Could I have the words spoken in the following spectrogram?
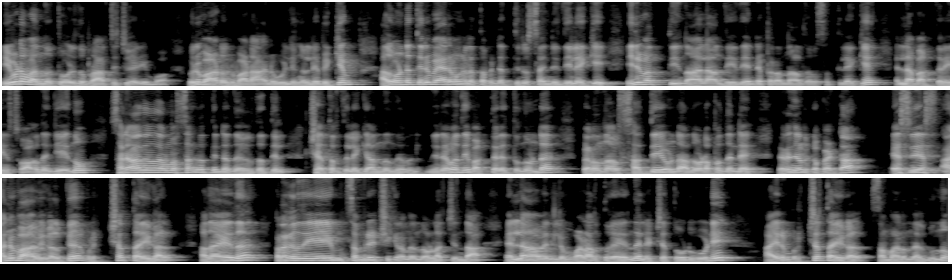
ഇവിടെ വന്ന് തൊഴുത് പ്രാർത്ഥിച്ചു കഴിയുമ്പോൾ ഒരുപാട് ഒരുപാട് ആനുകൂല്യങ്ങൾ ലഭിക്കും. അതുകൊണ്ട് തിരുവേരമംഗലത്തവന്റെ തിരുസന്നിധിയിലേക്ക് ഇരുപത്തിനാലാം തീയതി എന്റെ പിറന്നാൾ ദിവസത്തിലേക്ക് എല്ലാ ഭക്തരെയും സ്വാഗതം ചെയ്യുന്നു. സനാതന ധർമ്മ സംഘത്തിന്റെ നേതൃത്വത്തിൽ ക്ഷേത്രത്തിലേക്ക് അന്ന് നിര- നിരവധി ഭക്തരെത്തുന്നുണ്ട്. പിറന്നാൾ സദ്യയുണ്ട്. അതോടൊപ്പം തന്നെ തിരഞ്ഞെടുക്കപ്പെട്ട എസ് എസ് അനുഭാവികൾക്ക് വൃക്ഷത്തൈകൾ അതായത് പ്രകൃതിയെയും സംരക്ഷിക്കണമെന്നുള്ള ചിന്ത എല്ലാവരിലും വളർത്തുക എന്ന ലക്ഷ്യത്തോടുകൂടി ആയിരം വൃക്ഷത്തൈകൾ സമ്മാനം നൽകുന്നു.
